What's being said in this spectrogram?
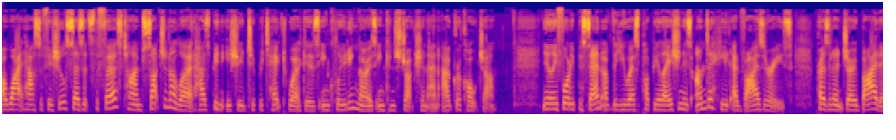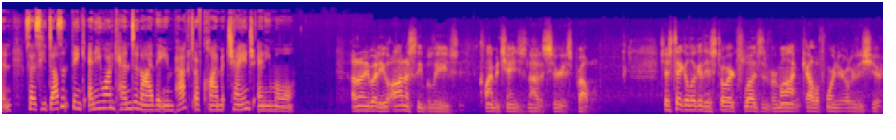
A White House official says it's the first time such an alert has been issued to protect workers, including those in construction and agriculture. Nearly 40% of the US population is under heat advisories. President Joe Biden says he doesn't think anyone can deny the impact of climate change anymore. I don't know anybody who honestly believes climate change is not a serious problem. Just take a look at the historic floods in Vermont and California earlier this year.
